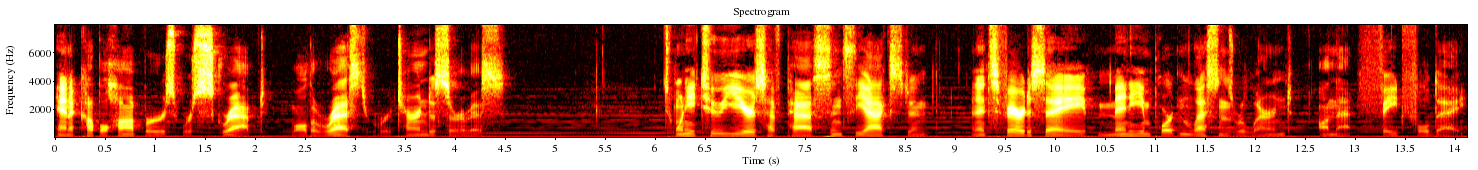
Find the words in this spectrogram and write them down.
and a couple hoppers were scrapped, while the rest returned to service. 22 years have passed since the accident, and it's fair to say many important lessons were learned on that fateful day.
